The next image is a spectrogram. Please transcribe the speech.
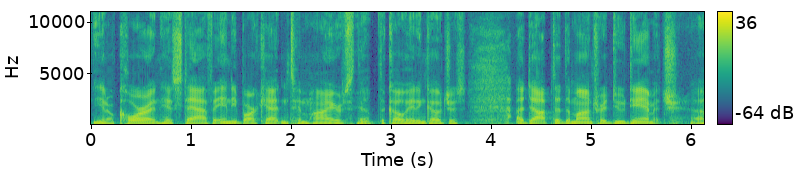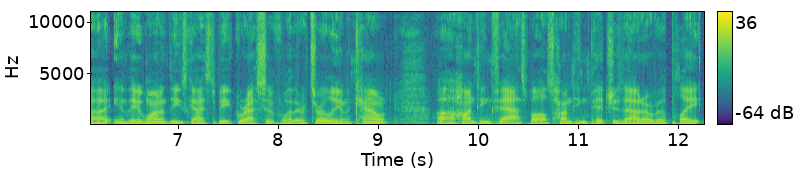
you know, Cora and his staff, Andy Barkett and Tim Hyers, the, Yeah. the co-hitting coaches, adopted the mantra "do damage." Uh, know, they wanted these guys to be aggressive, whether it's early in the count, uh, hunting fastballs, hunting pitches out over the plate.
